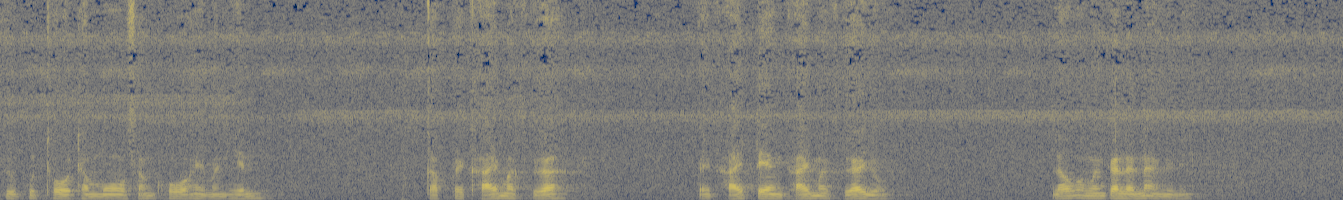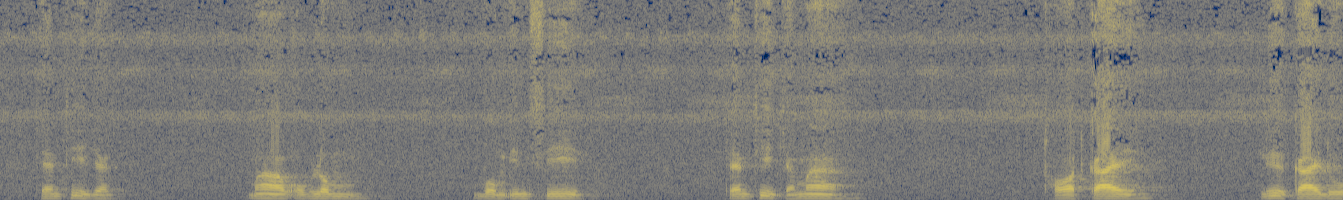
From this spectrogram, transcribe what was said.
คือพุทโธธรรมโมสังโฆให้มันเห็น กลับไปขายมะเขือ ไปขายแตงขายมะเขืออยู่เราก็เหมือนกันแหละนั่งอยู่นี่แทนที่จะมาอบรมบ่มอินทรีย์ แทนที่จะมา ถอดกายเลือกกายดู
